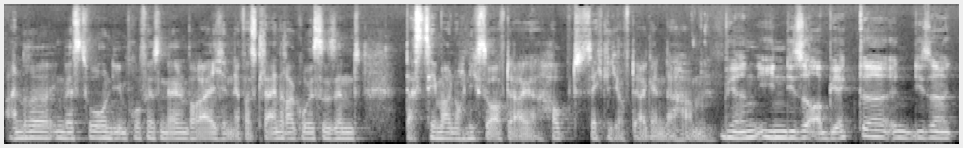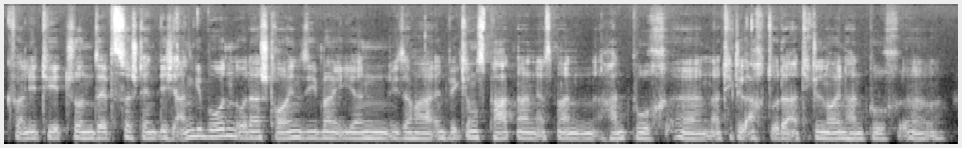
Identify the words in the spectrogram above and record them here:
andere Investoren, die im professionellen Bereich in etwas kleinerer Größe sind, das Thema noch nicht so auf der, hauptsächlich auf der Agenda haben. Werden Ihnen diese Objekte in dieser Qualität schon selbstverständlich angeboten oder streuen Sie bei Ihren, ich sag mal, Entwicklungspartnern erstmal ein Handbuch, äh, ein Artikel 8 oder Artikel 9 Handbuch äh,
